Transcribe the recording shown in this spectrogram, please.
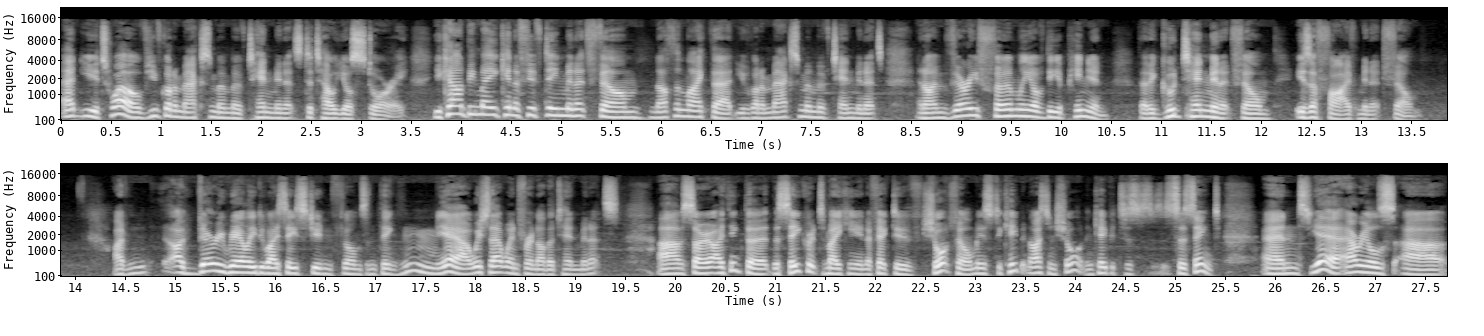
at year 12, you've got a maximum of 10 minutes to tell your story. You can't be making a 15 minute film, nothing like that. You've got a maximum of 10 minutes. And I'm very firmly of the opinion that a good 10 minute film is a five minute film. I've, I very rarely do I see student films and think, hmm, yeah, I wish that went for another 10 minutes. Uh, so I think the, the secret to making an effective short film is to keep it nice and short and keep it succinct. And yeah, Ariel's uh,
